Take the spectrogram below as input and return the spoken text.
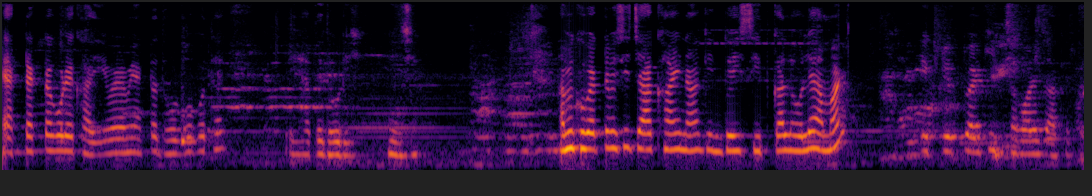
একটা একটা করে খাই। এবার আমি একটা ধরবো কোথায়? এই হাতে ধরি, এই যে। আমি খুব একটা বেশি চা খাই না, কিন্তু এই শীতকাল হলে আমার একটু একটু আর কি ইচ্ছা করে চা খেতে।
